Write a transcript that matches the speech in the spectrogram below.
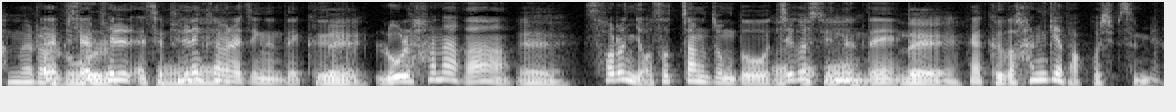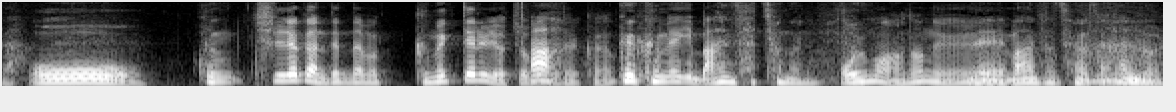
카메라 네, 롤. 제가, 필, 제가 필름 오. 카메라 찍는데 그 네. 롤 하나가 예. 36장 정도 찍을 어, 수 어, 어. 있는데 네. 그냥 그거 한 개 받고 싶습니다. 오. 그, 실례가 안 된다면 금액대를 여쭤봐도 아, 될까요? 그 금액이 14,000원입니다. 얼마 안 하네. 네, 14,000원 한 롤.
